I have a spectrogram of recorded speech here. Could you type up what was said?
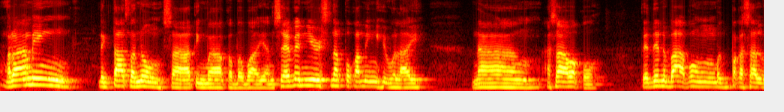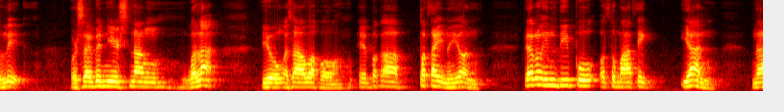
Maraming nagtatanong sa ating mga kababayan. Seven years na po kaming hiwalay ng asawa ko. Pwede na ba akong magpakasal uli? Or seven years nang wala yung asawa ko, eh baka patay na yon. Pero hindi po automatic yan na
